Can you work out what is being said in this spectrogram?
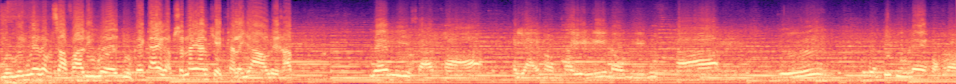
อยู่เยื้องๆกับซาฟารีเวอร์อยู่ใกล้ๆกับสำนักงานเขตคณะยาวเลยครับ และมีสาขาขยายออกไปอย่างนี้เรามีลูกค้า หรือคนที่ดูแลของเรา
